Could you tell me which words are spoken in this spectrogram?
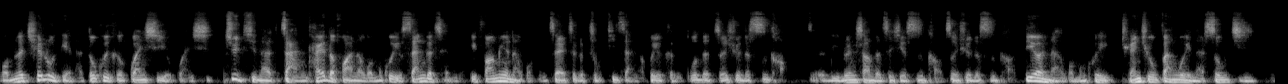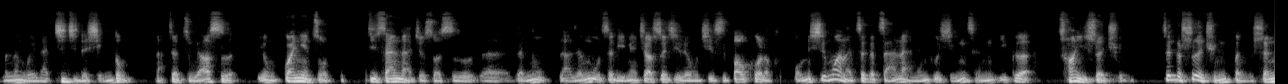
我们的切入点呢都会和关系有关系。具体呢展开的话呢，我们会有三个层面。一方面呢，我们在这个主题展呢会有很多的哲学的思考，理论上的这些思考，哲学的思考。第二呢，我们会全球范围呢收集我们认为呢积极的行动。啊，这主要是用观念作品。第三呢，就说是呃人物啊，人物这里面叫设计人物，其实包括了我们希望呢，这个展览能够形成一个创意社群。这个社群本身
